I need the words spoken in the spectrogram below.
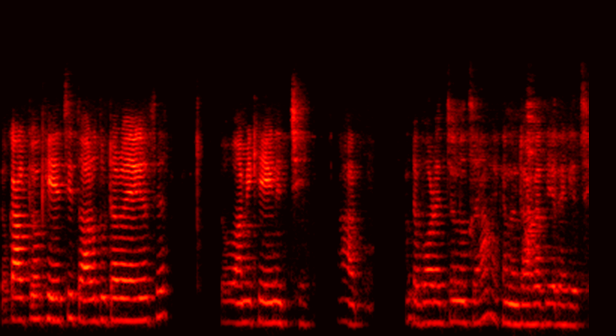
তো কালকেও খেয়েছি, তো আরও দুটো রয়ে গেছে। তো আমি খেয়ে নিচ্ছি। আর এটা বরের জন্য চা, এখানে ঢাকা দিয়ে রেখেছি।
